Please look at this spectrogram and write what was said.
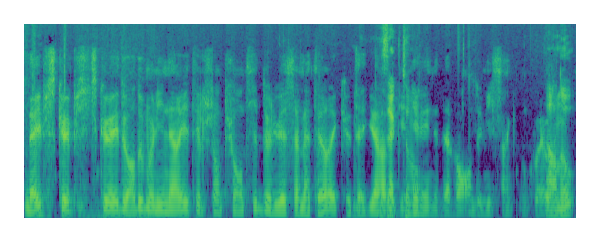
Bah oui, puisque, puisque Eduardo Molinari était le champion en titre de l'US amateur et que Tiger avait gagné l'année d'avant en 2005. Donc ouais, Arnaud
